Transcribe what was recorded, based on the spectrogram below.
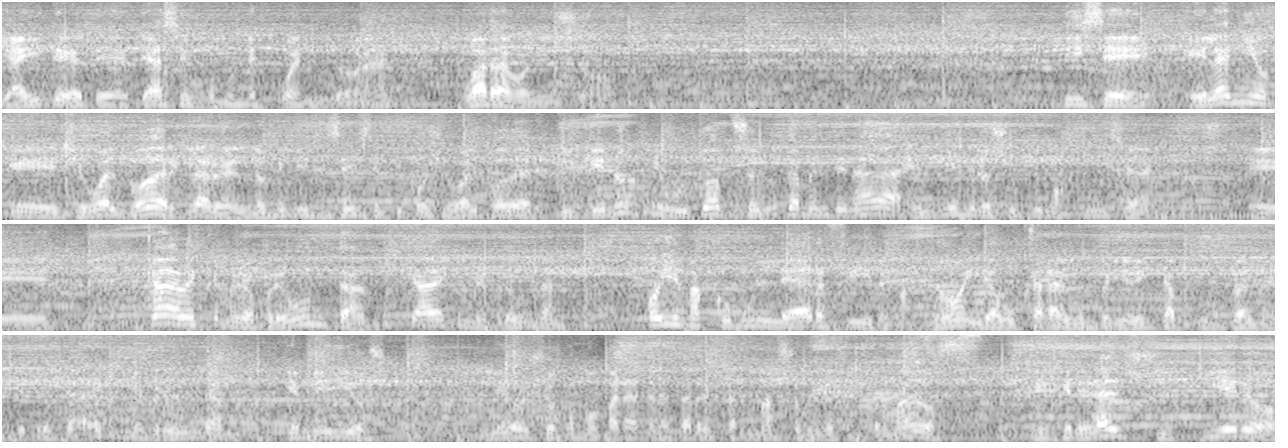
y ahí te, hacen como un descuento. ¿eh? Guarda con eso. Dice, el año que llegó al poder, claro, en el 2016 el tipo llegó al poder y que no tributó absolutamente nada en 10 de los últimos 15 años. Eh, cada vez que me lo preguntan, cada vez que me preguntan, hoy es más común leer firmas, ¿no? Ir a buscar a algún periodista puntualmente, pero cada vez que me preguntan qué medios leo yo como para tratar de estar más o menos informado, en general sugiero,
